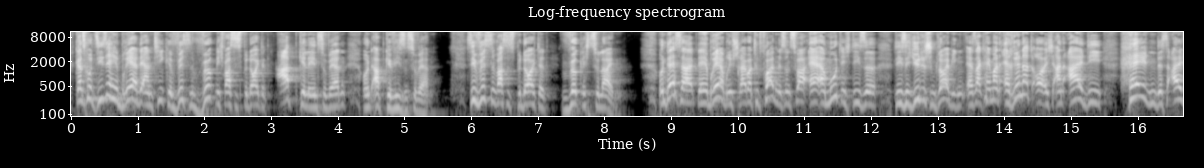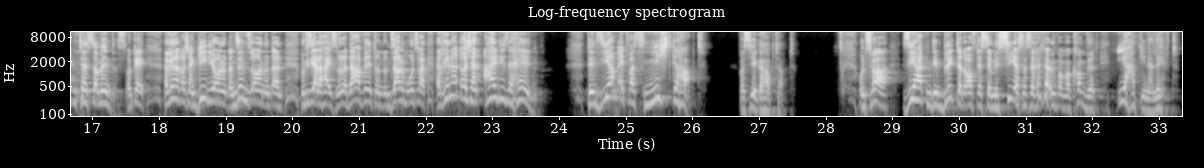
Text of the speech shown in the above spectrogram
Ganz kurz, diese Hebräer der Antike wissen wirklich, was es bedeutet, abgelehnt zu werden und abgewiesen zu werden. Sie wissen, was es bedeutet, wirklich zu leiden. Und deshalb, der Hebräerbriefschreiber tut Folgendes, und zwar, er ermutigt diese, diese jüdischen Gläubigen, er sagt, hey Mann, erinnert euch an all die Helden des Alten Testamentes, okay? Erinnert euch an Gideon und an Simson und an, und wie sie alle heißen, oder David und, und Salomo und so weiter. Erinnert euch an all diese Helden. Denn sie haben etwas nicht gehabt, was ihr gehabt habt. Und zwar, sie hatten den Blick darauf, dass der Messias, dass der Retter irgendwann mal kommen wird. Ihr habt ihn erlebt.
